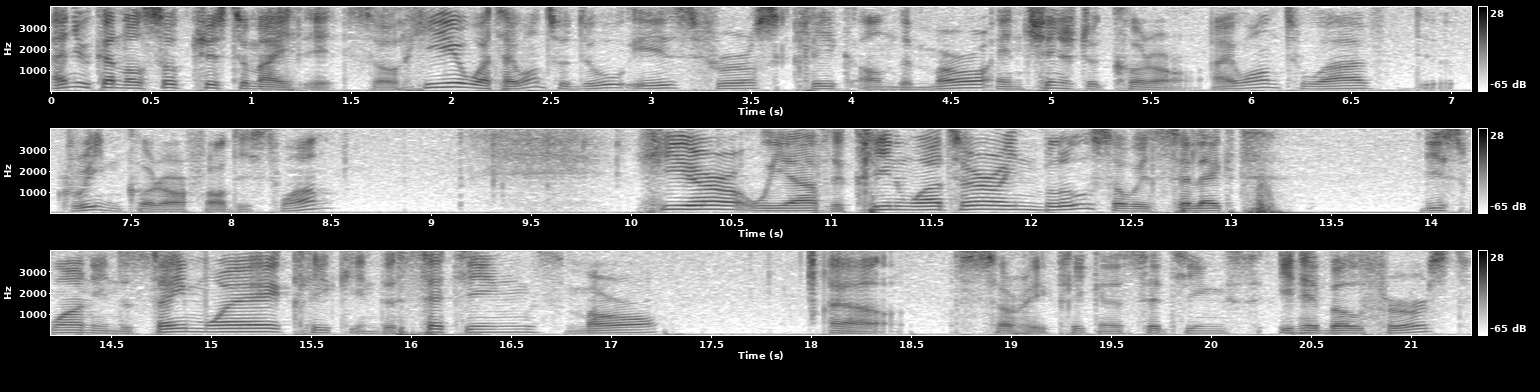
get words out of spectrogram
And you can also customize it. So here what I want to do is first click on the more and change the color. I want to have the green color for this one. Here we have the clean water in blue, so we'll select this one in the same way click in the settings more uh, sorry click in the settings enable first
